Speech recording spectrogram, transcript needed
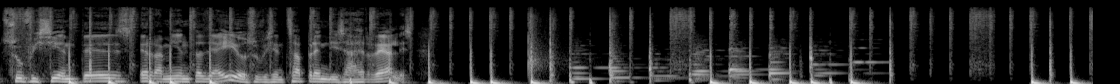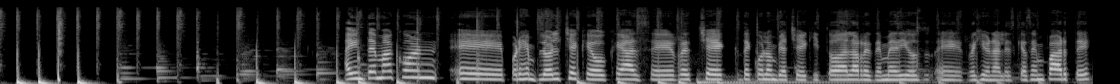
suficientes herramientas de ahí o suficientes aprendizajes reales. Hay un tema con, eh, por ejemplo, el chequeo que hace RedCheck de Colombia Check y toda la red de medios eh, regionales que hacen parte,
